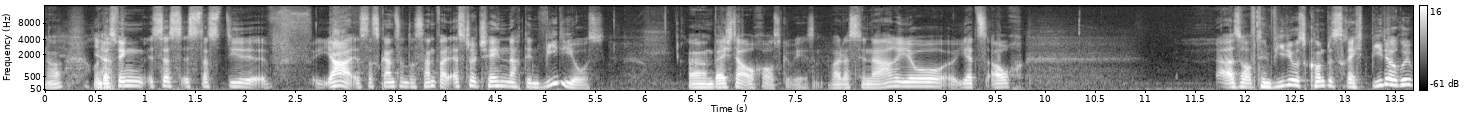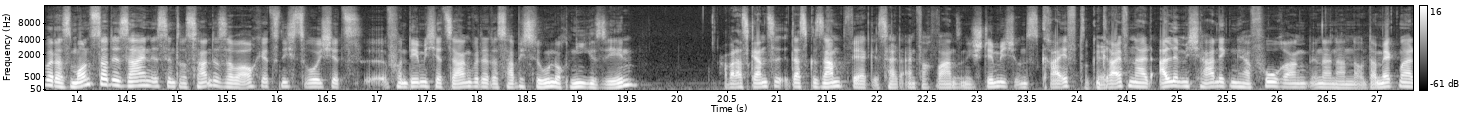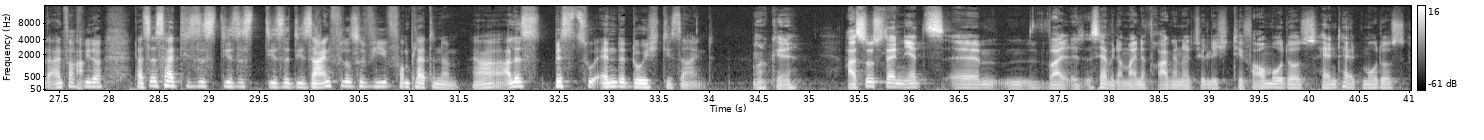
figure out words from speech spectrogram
Ja? Und Ja. deswegen ist das, ist das die, ja, ist das ganz interessant, weil Astral Chain nach den Videos ähm, wäre ich da auch raus gewesen, weil das Szenario jetzt auch also auf den Videos kommt es recht bieder rüber. Das Monster-Design ist interessant, ist aber auch jetzt nichts, wo ich jetzt, äh, von dem ich jetzt sagen würde, das habe ich so noch nie gesehen. Aber das ganze, das Gesamtwerk ist halt einfach wahnsinnig stimmig und es greift, Okay. greifen halt alle Mechaniken hervorragend ineinander. Und da merkt man halt einfach wieder, das ist halt dieses, dieses, diese Designphilosophie von Platinum. Ja, alles bis zu Ende durchdesignt. Okay. Hast du es denn jetzt, ähm, weil es ist ja wieder meine Frage natürlich, TV-Modus, Handheld-Modus,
